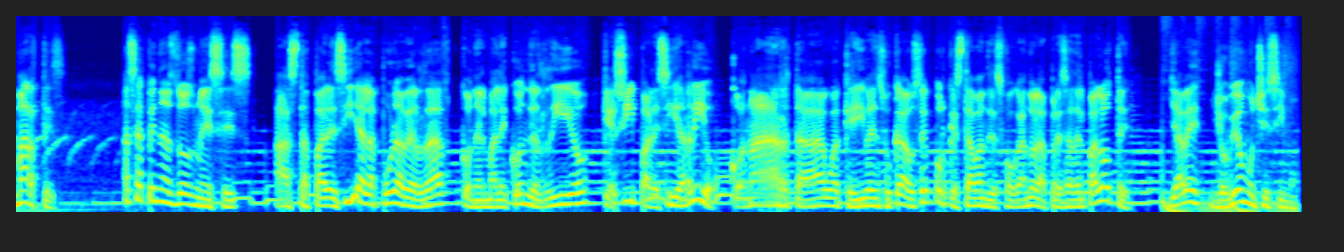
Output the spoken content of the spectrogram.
Martes. Hace apenas dos meses, hasta parecía la pura verdad con el malecón del río, que sí parecía río, con harta agua que iba en su cauce porque estaban desfogando la presa del palote. Ya ve, llovió muchísimo.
